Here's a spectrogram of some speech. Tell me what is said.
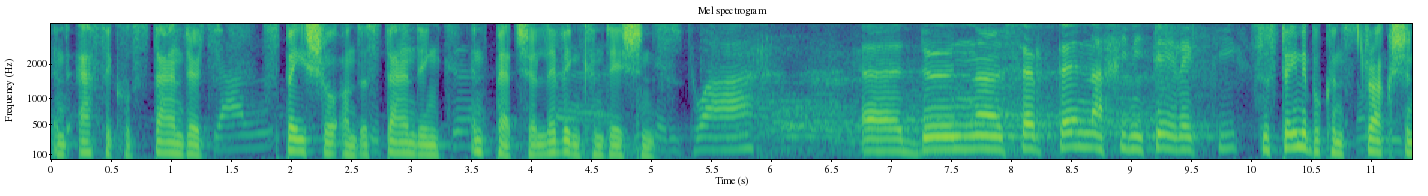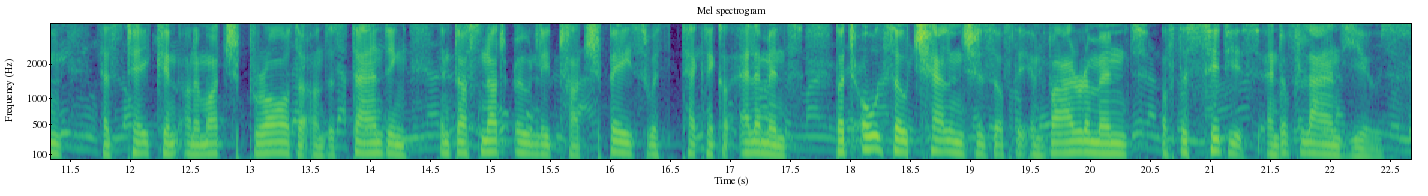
and ethical standards, spatial understanding, and better living conditions. Sustainable construction has taken on a much broader understanding and does not only touch base with technical elements, but also challenges of the environment, of the cities, and of land use.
